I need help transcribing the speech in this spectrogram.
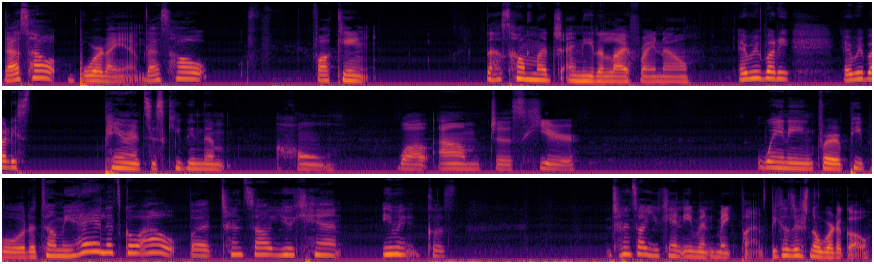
That's how bored I am. That's how fucking that's how much I need a life right now. Everybody everybody's parents is keeping them home while I'm just here waiting for people to tell me, "Hey, let's go out." But turns out you can't even cuz turns out you can't even make plans because there's nowhere to go.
